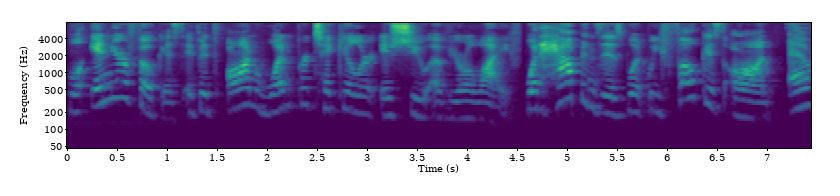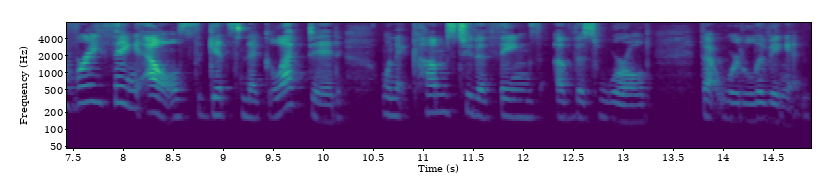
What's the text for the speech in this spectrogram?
Well, in your focus, if it's on one particular issue of your life, what happens is what we focus on, everything else gets neglected when it comes to the things of this world that we're living in.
